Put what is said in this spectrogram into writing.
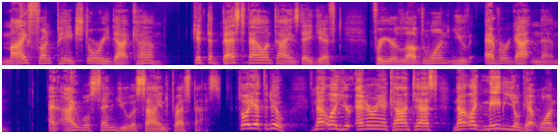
myfrontpagestory.com. Get the best Valentine's Day gift for your loved one you've ever gotten them, and I will send you a signed press pass. That's all you have to do. It's not like you're entering a contest, not like maybe you'll get one.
